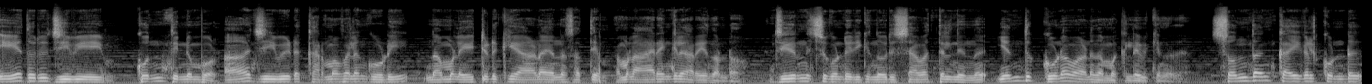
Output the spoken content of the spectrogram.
ഏതൊരു ജീവിയെയും കൊന്നു തിന്നുമ്പോൾ ആ ജീവിയുടെ കർമ്മഫലം കൂടി നമ്മൾ ഏറ്റെടുക്കുകയാണ് എന്ന സത്യം നമ്മൾ ആരെങ്കിലും അറിയുന്നുണ്ടോ? ജീർണിച്ചു കൊണ്ടിരിക്കുന്ന ഒരു ശവത്തിൽ നിന്ന് എന്ത് ഗുണമാണ് നമുക്ക് ലഭിക്കുന്നത്? സ്വന്തം കൈകൾ കൊണ്ട്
